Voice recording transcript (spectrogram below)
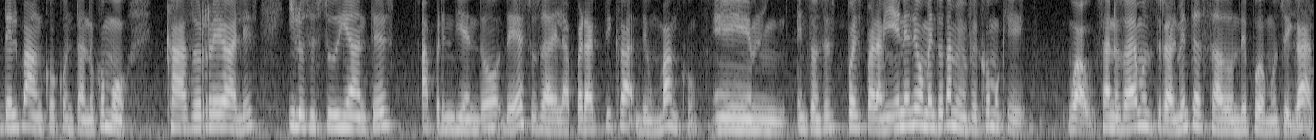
del banco contando como casos reales y los estudiantes aprendiendo de eso, o sea, de la práctica de un banco. Eh, entonces, pues para mí en ese momento también fue como que, wow, o sea, no sabemos realmente hasta dónde podemos llegar.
